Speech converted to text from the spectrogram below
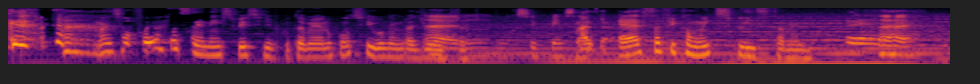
Mas só foi essa cena em específico também, eu não consigo lembrar de é, outra. não consigo pensar. Mas essa fica muito explícita mesmo. É. é.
